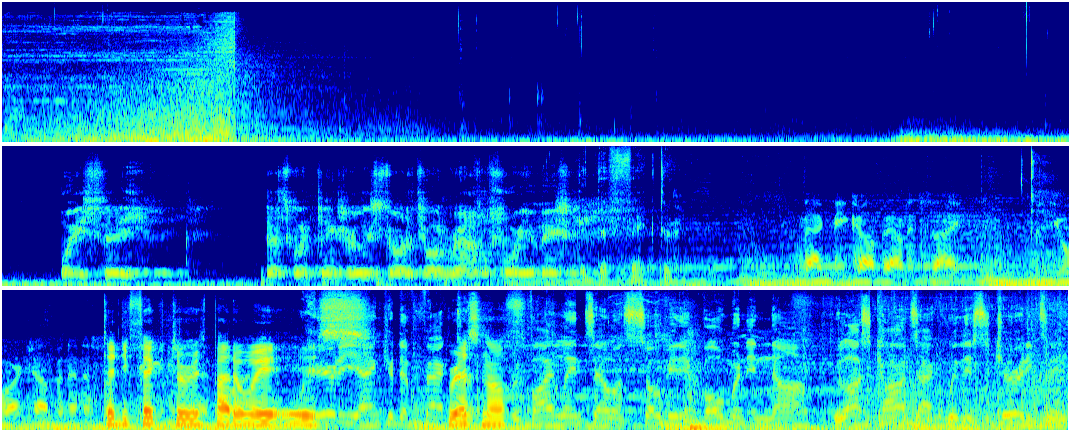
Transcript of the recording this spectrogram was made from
compound. Hue City. That's when things really started to unravel for you, Mason. The defector. MACV compound in sight. You are jumping into The defector, by the way, We're here to is yank Reznov. with vital intel on Soviet involvement in Nam. We lost contact with his security team.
